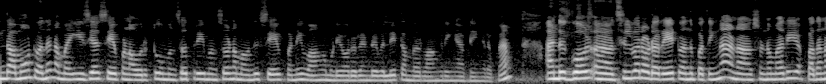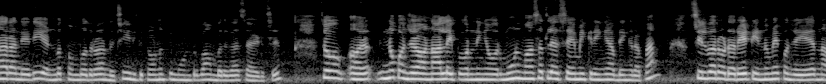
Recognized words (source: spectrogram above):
இந்த அமௌண்ட் வந்து நம்ம ஈஸியாக சேவ் சேவ் பண்ணலாம் ஒரு டூ மந்த்ஸோ த்ரீ மந்த்ஸோ நம்ம வந்து சேவ் பண்ணி வாங்க முடியும். ஒரு ரெண்டு வெள்ளி டம்ளர் வாங்குறீங்க அப்படிங்கிறப்ப. அண்டு கோல் சில்வரோட ரேட் வந்து பார்த்திங்கன்னா நான் சொன்ன மாதிரி பதினாறாம் தேதி எண்பத்தொம்பது ரூபா இருந்துச்சு. இன்றைக்கி தொண்ணூற்றி மூணு ரூபா ஐம்பது காசு ஆயிடுச்சு. ஸோ இன்னும் கொஞ்சம் நாளில் இப்போ ஒரு நீங்கள் ஒரு மூணு மாதத்தில் சேமிக்கிறீங்க அப்படிங்கிறப்ப சில்வரோட ரேட் இன்னுமே கொஞ்சம் ஏறினா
